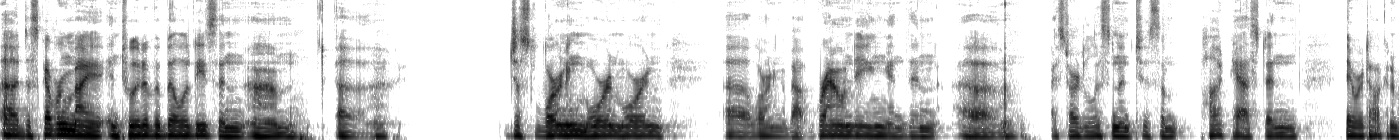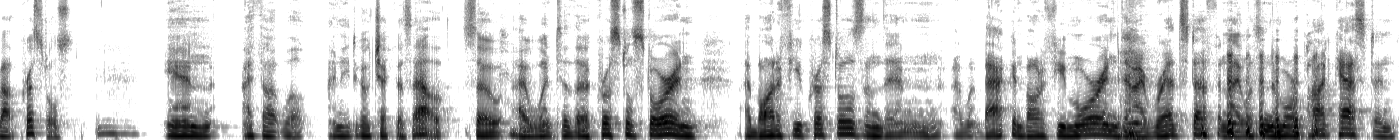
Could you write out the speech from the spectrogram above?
uh, discovering my intuitive abilities and um, uh, just learning more and more and uh, learning about grounding. And then uh, I started listening to some podcast and they were talking about crystals. And I thought, well, I need to go check this out. So I went to the crystal store and I bought a few crystals and then I went back and bought a few more and then I read stuff and I listened to more podcasts and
